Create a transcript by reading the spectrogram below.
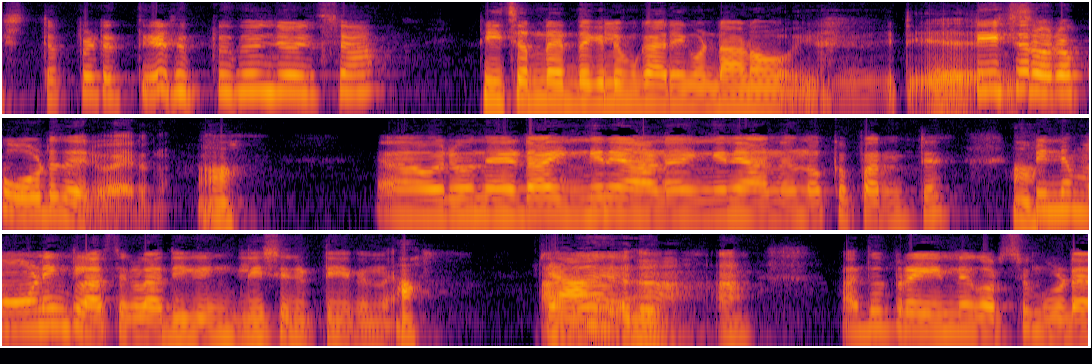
ഇഷ്ടപ്പെടുത്തിയെടുത്തതെന്ന് ചോദിച്ചാ? ടീച്ചറിന്റെ എന്തെങ്കിലും കാര്യം കൊണ്ടാണോ? ടീച്ചർ ഓരോ കോഡ് തരുമായിരുന്നു ഓരോ നേടാ ഇങ്ങനെയാണ് ഇങ്ങനെയാണ് എന്നൊക്കെ പറഞ്ഞിട്ട്. പിന്നെ മോർണിംഗ് ക്ലാസ്സുകൾ അധികം ഇംഗ്ലീഷ് കിട്ടിയിരുന്നു. അത് ബ്രെയിനിന് കുറച്ചും കൂടെ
